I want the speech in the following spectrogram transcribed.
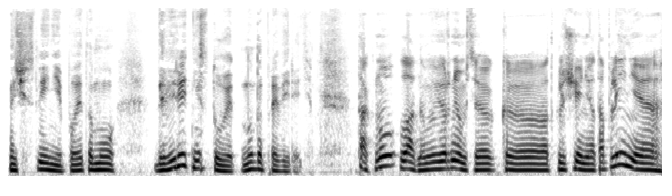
начислении, поэтому доверять не стоит, надо проверять. Так, ну ладно, мы вернемся к отключению отопления.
